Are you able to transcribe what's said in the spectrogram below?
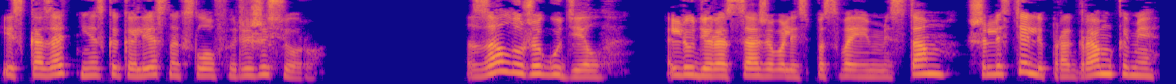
и сказать несколько лестных слов режиссеру. Зал уже гудел. Люди рассаживались по своим местам, шелестели программками,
